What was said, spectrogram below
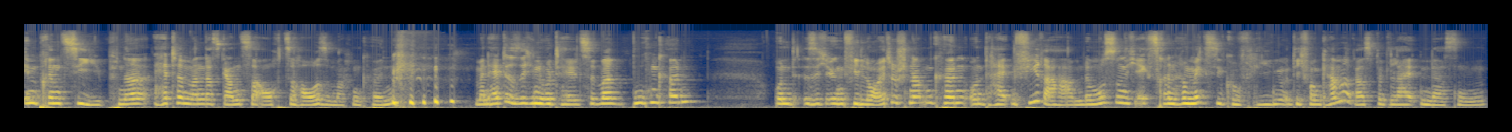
Im Prinzip, ne, hätte man das Ganze auch zu Hause machen können. man hätte sich ein Hotelzimmer buchen können und sich irgendwie Leute schnappen können und halt einen Vierer haben. Da musst du nicht extra nach Mexiko fliegen und dich von Kameras begleiten lassen.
